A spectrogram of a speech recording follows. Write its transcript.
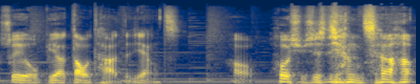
所以我不要盗他的这样子，哦，或许是这样子啊、哦。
